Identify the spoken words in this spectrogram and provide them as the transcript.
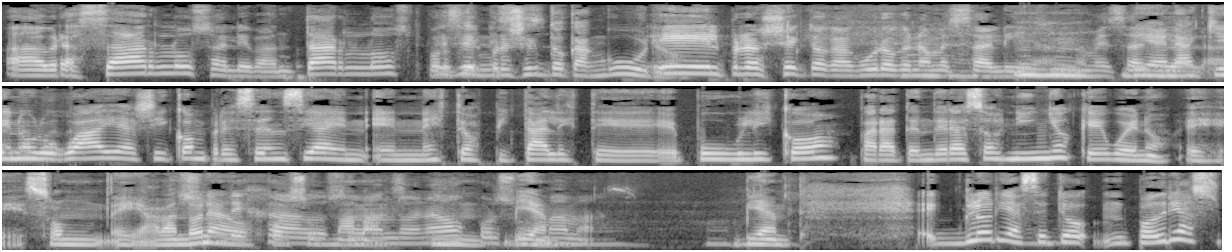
a abrazarlos, a levantarlos. Porque es el proyecto canguro. El proyecto canguro que no me ah. salía. no me salía Bien, aquí en Uruguay, allí con presencia en, en, este hospital este público para atender a esos niños que, bueno, eh, son eh, abandonados por sus mamás. Abandonados por sus mamás. Bien. Eh, Gloria, ¿podrías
